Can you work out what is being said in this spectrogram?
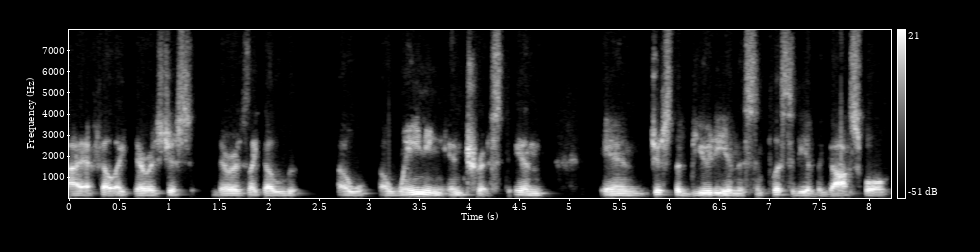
I, felt like there was just, there was like a, a, a waning interest in, in just the beauty and the simplicity of the gospel.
